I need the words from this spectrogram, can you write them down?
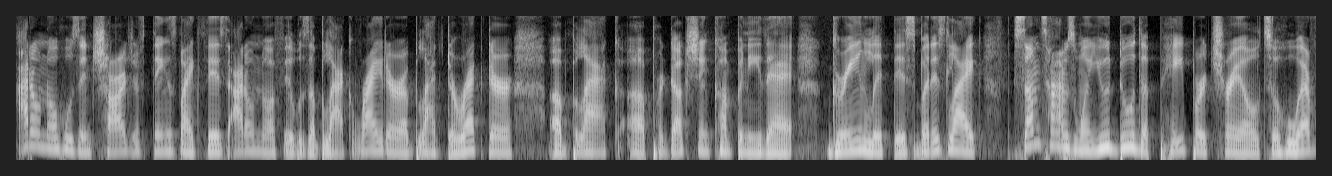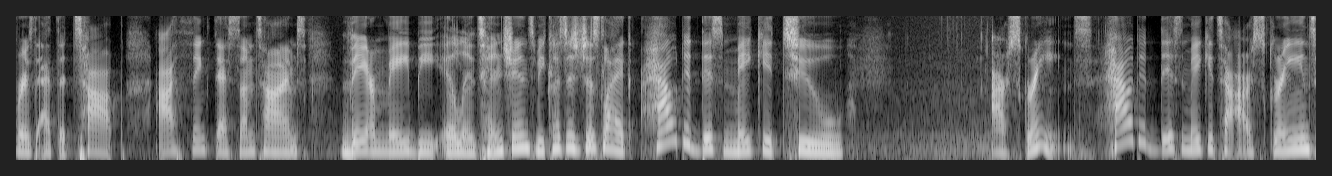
I don't know who's in charge of things like this. I don't know if it was a black writer, a black director, a black uh, production company that greenlit this, but it's like sometimes when you do the paper trail to whoever is at the top, I think that sometimes there may be ill intentions because it's just like, how did this make it to? Our screens. How did this make it to our screens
